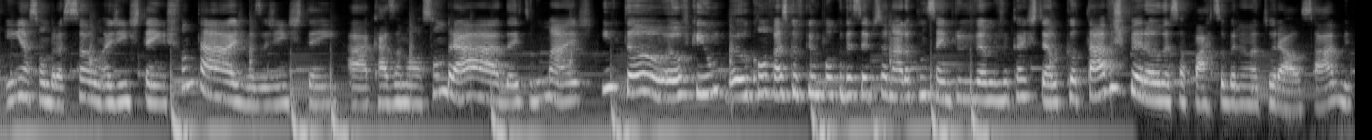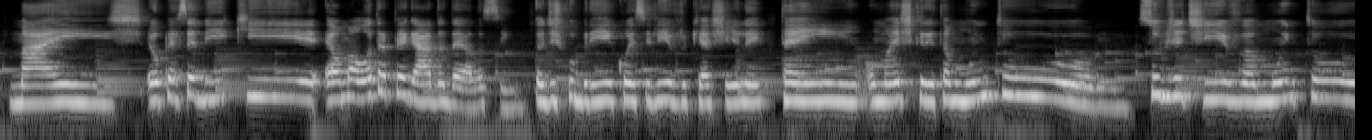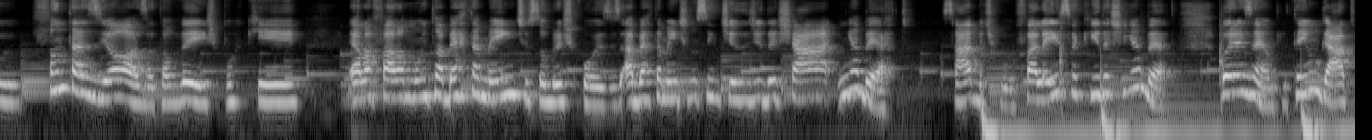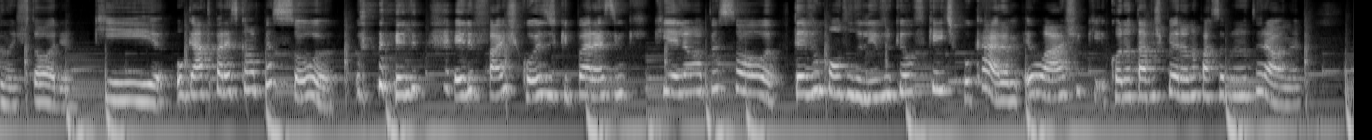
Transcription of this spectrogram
em Assombração a gente tem os fantasmas, a gente tem a casa mal assombrada e tudo mais. Então, eu fiquei um, eu confesso que eu fiquei um pouco decepcionada com Sempre Vivemos no Castelo, porque eu tava esperando essa parte sobrenatural, sabe? Mas eu percebi que é uma outra pegada dela, assim. Eu descobri com esse livro que a Shirley tem uma escrita muito subjetiva, muito fantasiosa, talvez, porque ela fala muito abertamente sobre as coisas, abertamente no sentido de deixar em aberto, sabe? Tipo, falei isso aqui e deixei em aberto. Por exemplo, tem um gato na história que o gato parece que é uma pessoa. ele, ele faz coisas que parecem que, que ele é uma pessoa. Teve um ponto do livro que eu fiquei tipo, cara, eu acho que. Quando eu tava esperando a parte sobrenatural, né?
